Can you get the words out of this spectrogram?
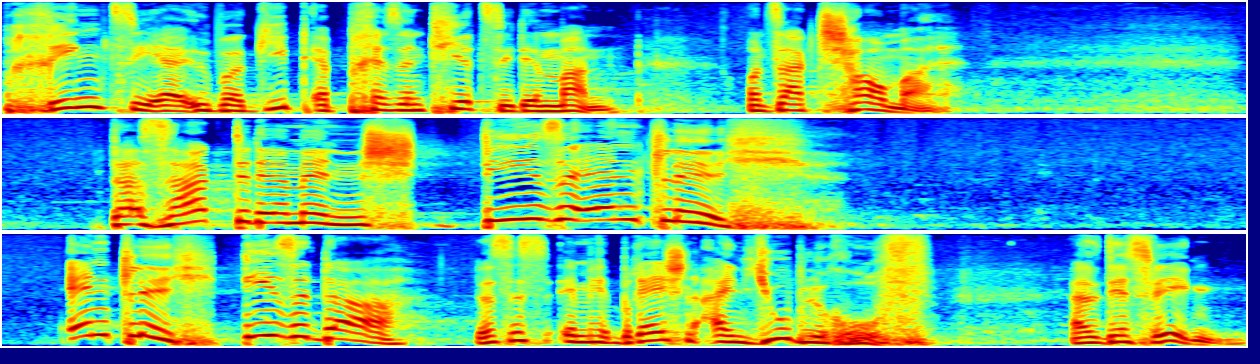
bringt sie, er übergibt, er präsentiert sie dem Mann und sagt, schau mal. Da sagte der Mensch, diese endlich, endlich, diese da. Das ist im Hebräischen ein Jubelruf. Also deswegen.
